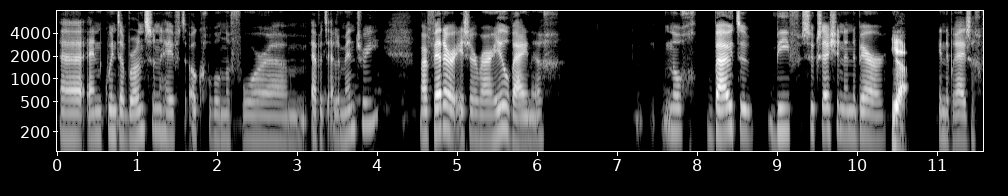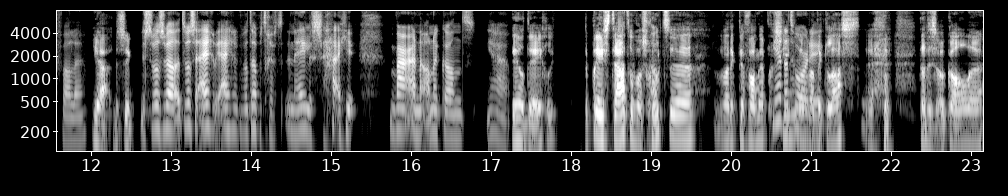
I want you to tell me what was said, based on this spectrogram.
Eh, en Quinta Brunson heeft ook gewonnen voor ehm, Abbott Elementary. Maar verder is er maar heel weinig nog buiten Beef, Succession en The Bear Ja. in de prijzen gevallen. ja. Dus ik, Dus het was wel, het was eigenlijk, eigenlijk wat dat betreft een hele saaie. Maar aan de andere kant, ja, heel degelijk. De presentator was goed, eh, wat ik ervan heb gezien en wat ik, ik. las. dat is ook al eh,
